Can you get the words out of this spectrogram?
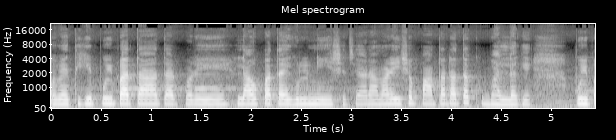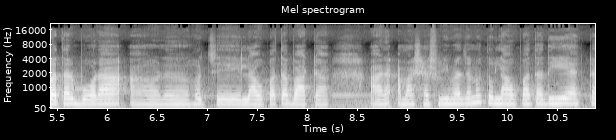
ওই বাড়ি থেকে পুঁই পাতা তারপরে লাউ পাতা এগুলো নিয়ে এসেছে। আর আমার এইসব পাতা টাতা খুব ভালো লাগে। পুঁই পাতার বড়া আর হচ্ছে লাউ পাতা বাটা। আর আমার শাশুড়ি মা জানো তো, লাউ পাতা দিয়ে একটা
